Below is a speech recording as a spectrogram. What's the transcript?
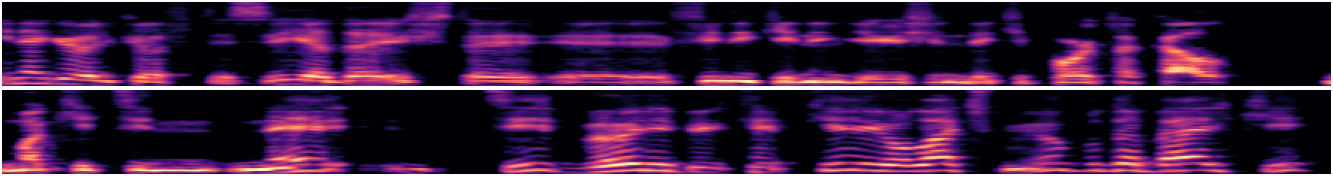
İnegöl köftesi ya da işte e, Finike'nin girişindeki portakal maketine böyle bir tepkiye yol açmıyor. Bu da belki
